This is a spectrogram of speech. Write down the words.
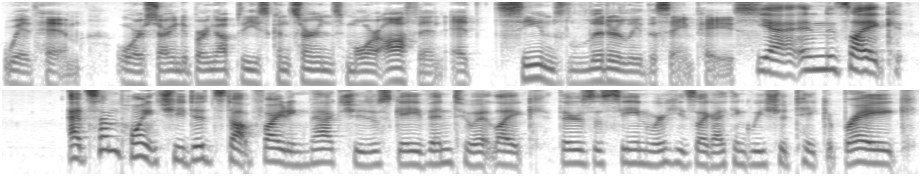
with him or starting to bring up these concerns more often it seems literally the same pace Yeah, and it's like at some point she did stop fighting back. She just gave into it. Like there's a scene where he's like, "I think we should take a break."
